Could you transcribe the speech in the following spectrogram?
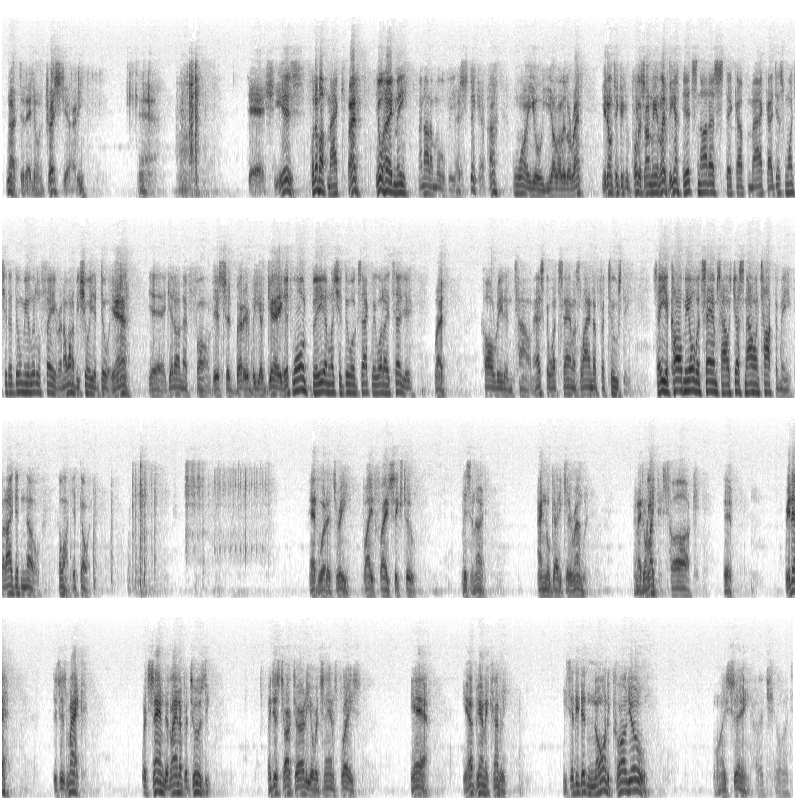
Not that I don't trust you, Artie. Yeah. There she is. Put him up, Mac. What? You heard me. I'm not a move either. A stick up, huh? Why, you yellow little rat. You don't think you can pull this on me and live, do you? It's not a stick up, Mac. I just want you to do me a little favor, and I want to be sure you do it. Yeah? Yeah, get on that phone. This had better be a gag. It won't be unless you do exactly what I tell you. What? Call Rita in town. Ask her what Sam has lined up for Tuesday. Say you called me over at Sam's house just now and talked to me, but I didn't know. Go on, get going. Atwater 3, 5562. Listen, Art. I'm no guy to kid around with. And I don't like this. Talk. Yeah. Rita, this is Mac. What's Sam got lined up for Tuesday? I just talked to Artie over at Sam's place. Yeah. Yeah, up here in the country. He said he didn't know and to call you. Oh, I say. Cut it short.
